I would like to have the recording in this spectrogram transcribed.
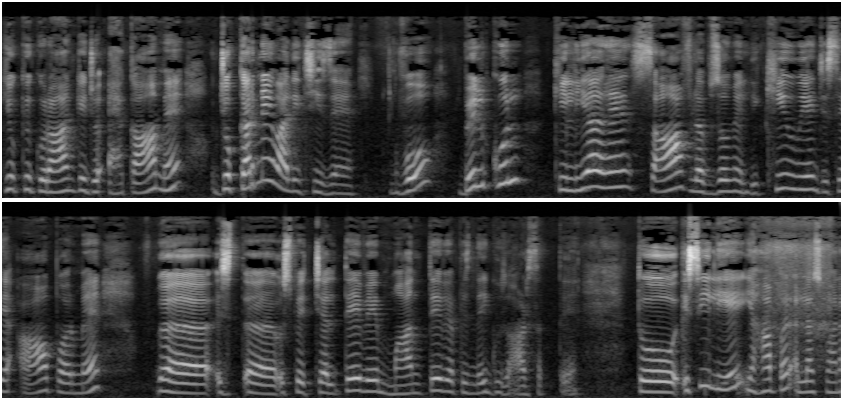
کیونکہ قرآن کے جو احکام ہیں، جو کرنے والی چیزیں ہیں، وہ بالکل کلیئر ہیں، صاف لفظوں میں لکھی ہوئی ہیں، جسے آپ اور میں اس پہ چلتے ہوئے، مانتے ہوئے اپنی زندگی گزار سکتے ہیں۔ تو اسی لیے یہاں پر اللہ سبحانہ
